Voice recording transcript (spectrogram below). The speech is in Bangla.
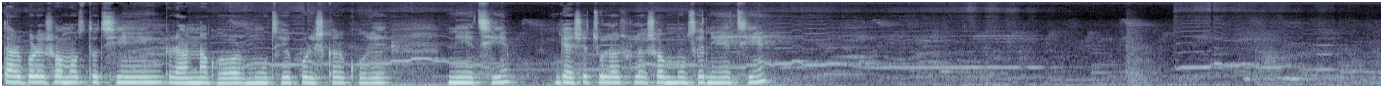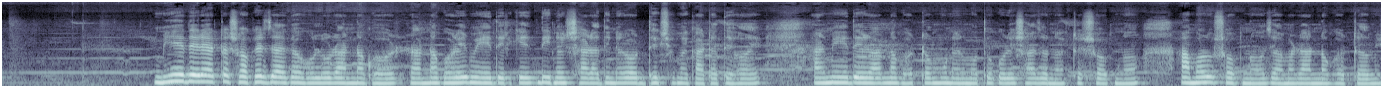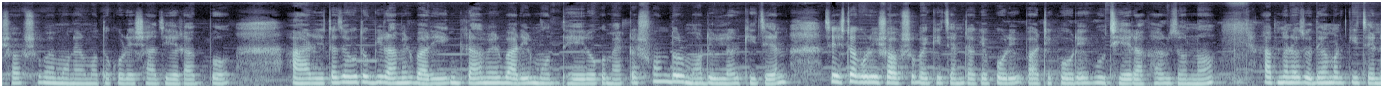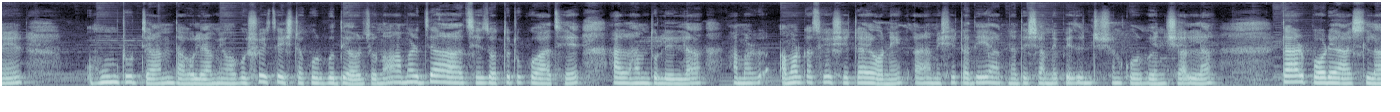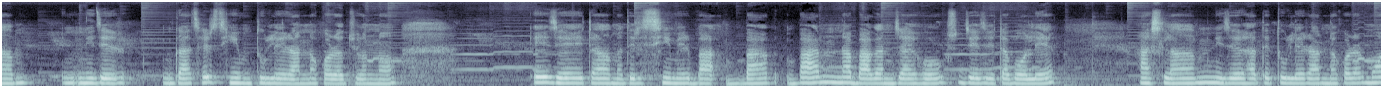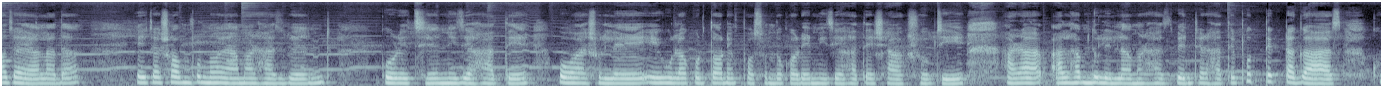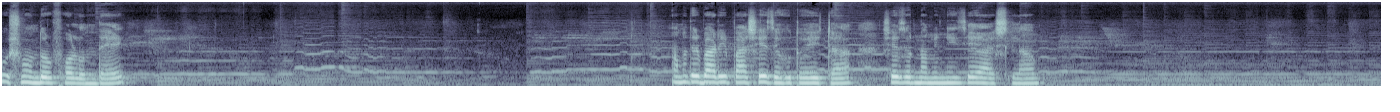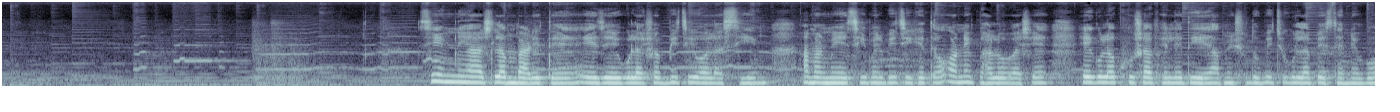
তারপরে সমস্ত ছিঙ্ক রান্নাঘর মুছে পরিষ্কার করে নিয়েছি। গ্যাসের চুলা টুলা সব মুছে নিয়েছি। মেয়েদের একটা শখের জায়গা হলো রান্নাঘর। রান্নাঘরে মেয়েদেরকে দিনের সারা দিনের অর্ধেক সময় কাটাতে হয়। আর মেয়েদের রান্নাঘরটা মনের মতো করে সাজানো একটা স্বপ্ন। আমারও স্বপ্ন যে আমার রান্নাঘরটা আমি সব সময় মনের মতো করে সাজিয়ে রাখব। আর এটা যেহেতু গ্রামের বাড়ি, গ্রামের বাড়ির মধ্যে এরকম একটা সুন্দর মডিউলার কিচেন চেষ্টা করি সবসময় কিচেনটাকে পরিপাটি করে গুছিয়ে রাখার জন্য। আপনারা যদি আমার কিচেনের হোম ট্যুর যান, তাহলে আমি অবশ্যই চেষ্টা করব দেওয়ার জন্য। আমার যা আছে, যতটুকু আছে, আলহামদুলিল্লাহ। আমার আমার কাছে সেটাই অনেক, আর আমি সেটা দিয়ে আপনাদের সামনে প্রেজেন্টেশন করব ইনশাল্লাহ তারপরে আসলাম নিজের গাছের সিম তুলে রান্না করার জন্য। এই যে এটা আমাদের সিমের বান না বাগান যাই হোক, যে যেটা বলে। আসলাম নিজের হাতে তুলে রান্না করার মজাই আলাদা। এটা সম্পূর্ণই আমার হাজব্যান্ড করেছে নিজে হাতে। ও আসলে এগুলা করতে অনেক পছন্দ করে নিজের হাতে শাক সবজি আর আলহামদুলিল্লাহ আমার হাজব্যান্ডের হাতে প্রত্যেকটা গাছ খুব সুন্দর ফলন দেয়। আমাদের বাড়ির পাশে যেহেতু এটা, সেজন্য আমি নিজে আসলাম। সিম নিয়ে আসলাম বাড়িতে। এই যে এগুলা সব বিচিওয়ালা সিম। আমার মেয়ে সিমের বিচি খেতে অনেক ভালোবাসে। এগুলো খোসা ফেলে দিয়ে আমি শুধু বিচিগুলো বেছে নেব।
